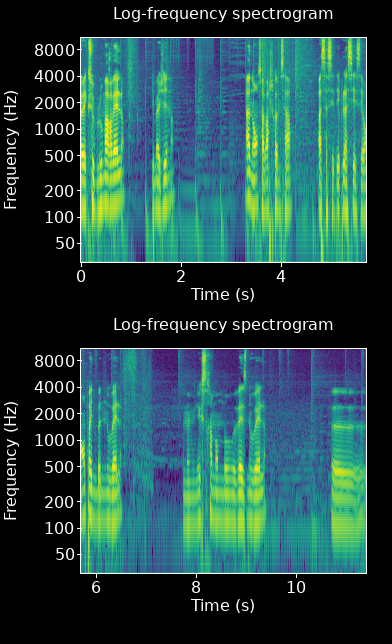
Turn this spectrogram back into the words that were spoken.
Avec ce Blue Marvel, j'imagine. Ah non, ça marche comme ça. Ah, ça s'est déplacé. C'est vraiment pas une bonne nouvelle. C'est même une extrêmement mauvaise nouvelle. Euh...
